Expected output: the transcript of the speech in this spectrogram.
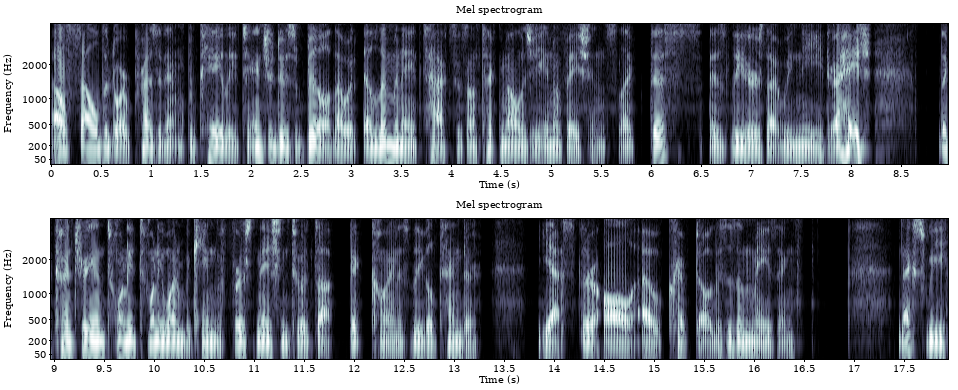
El Salvador President Bukele to introduce a bill that would eliminate taxes on technology innovations. Like, this is leaders that we need, right? The country in 2021 became the first nation to adopt Bitcoin as legal tender. Yes, they're all out crypto. This is amazing. Next week,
